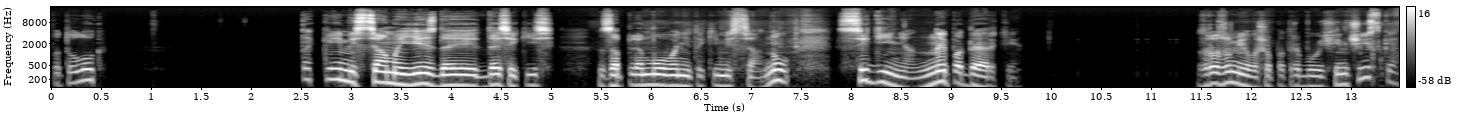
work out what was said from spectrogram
потолок. такі місцями є, де десь якісь заплямовані такі місця. Ну, сидіння не подерті. Зрозуміло, що потребують хімчистки.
